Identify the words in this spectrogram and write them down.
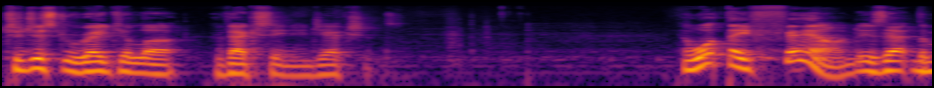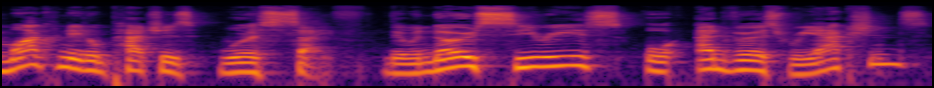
to just regular vaccine injections. And what they found is that the microneedle patches were safe. There were no serious or adverse reactions.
